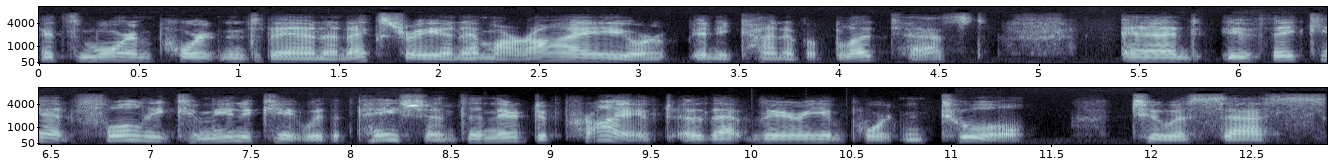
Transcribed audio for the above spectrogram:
It's more important than an x ray, an MRI, or any kind of a blood test. And if they can't fully communicate with the patient, then they're deprived of that very important tool to assess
